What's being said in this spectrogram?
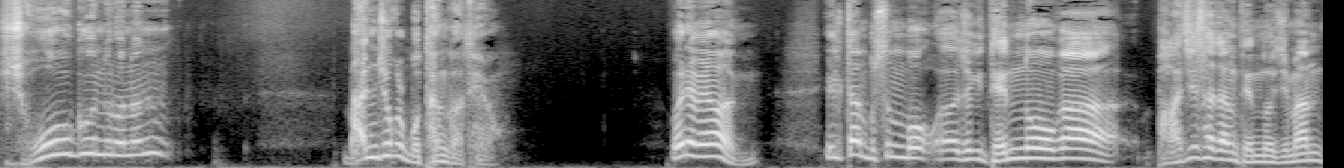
쇼군으로는 만족을 못한 것 같아요. 왜냐면 일단 무슨 뭐 어, 저기 덴노가 바지 사장 덴노지만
